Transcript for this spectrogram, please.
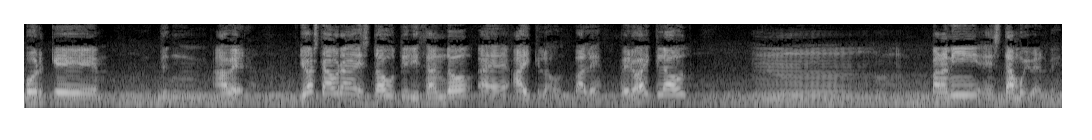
porque, a ver, yo hasta ahora he estado utilizando eh, iCloud, ¿vale? Pero iCloud mmm, para mí está muy verde.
